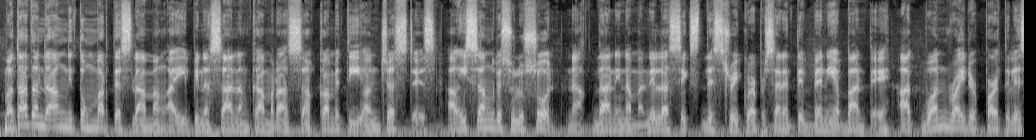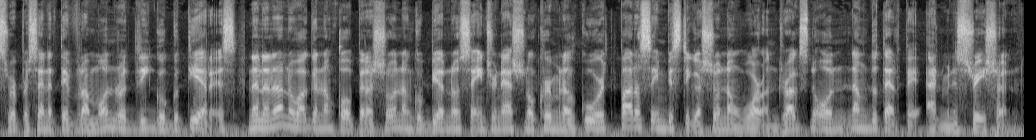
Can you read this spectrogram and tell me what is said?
Matatandaang nitong Martes lamang ay ipinasa ng Kamara sa Committee on Justice ang isang resolusyon na akda ni na Manila 6th District Representative Benny Abante at One Rider Party List Representative Ramon Rodrigo Gutierrez na nananawagan ng kooperasyon ng gobyerno sa International Criminal Court para sa investigasyon ng war on drugs noon ng Duterte administration.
